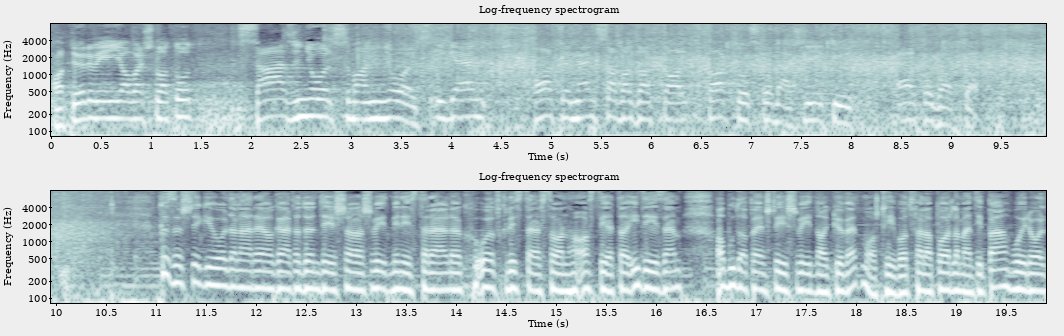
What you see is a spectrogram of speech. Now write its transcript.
a törvényjavaslatot 188 igen, 6 nem szavazattal tartózkodás nélkül elfogadta. Közösségi oldalán reagált a döntésre a svéd miniszterelnök Ulf Kristersson azt írta, idézem, a budapesti svéd nagykövet most hívott fel a parlamenti páholyról,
